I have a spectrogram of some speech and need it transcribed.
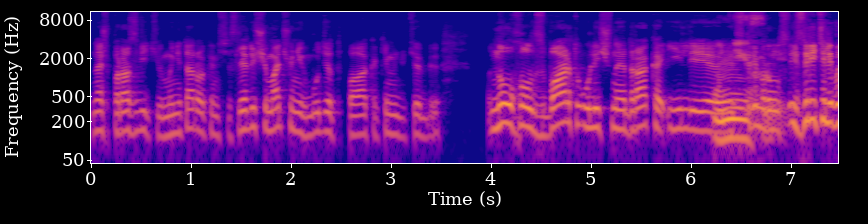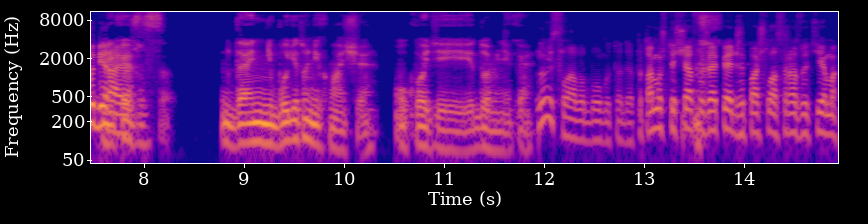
знаешь, по развитию. Мы не торопимся. Следующий матч у них будет по каким-нибудь No Holds Barred, уличная драка или у них, Rules. И зрители выбирают. кажется, да, не будет у них матча, у Коди и Доминика. Ну и слава богу тогда. Потому что сейчас уже опять же пошла сразу тема...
